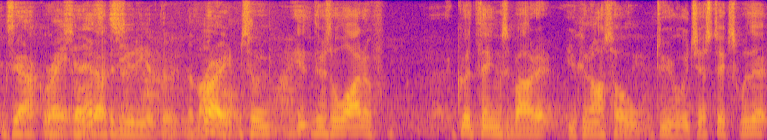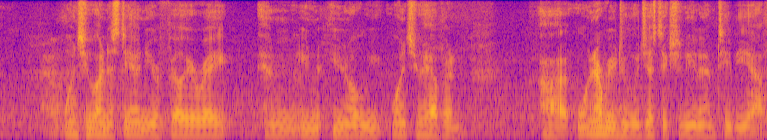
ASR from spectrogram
Exactly. Right. So and that's, the beauty of the, the model. Right. So it, there's a lot of good things about it. You can also do your logistics with it. Once you understand your failure rate, and you, you know, once you have an, uh, whenever you do logistics, you need an MTBF,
